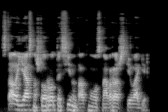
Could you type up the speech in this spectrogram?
Стало ясно, что рота Си натолкнулась на вражеский лагерь.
